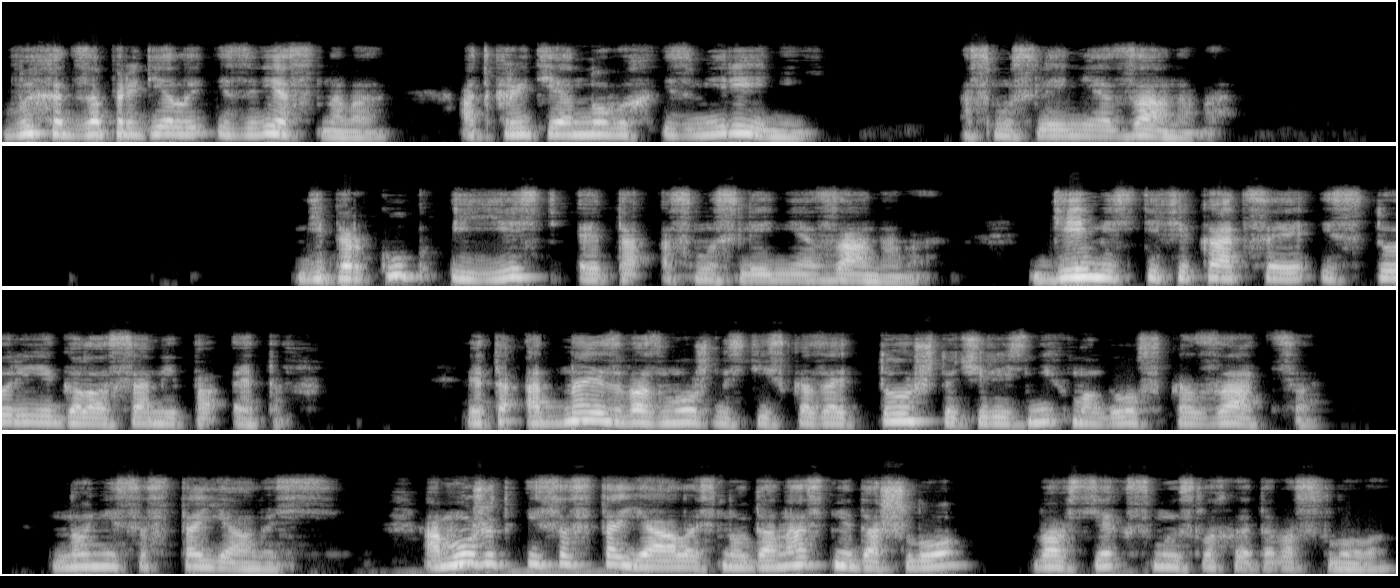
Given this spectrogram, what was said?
выход за пределы известного, открытие новых измерений, осмысление заново. Гиперкуб и есть это осмысление заново, демистификация истории голосами поэтов. Это одна из возможностей сказать то, что через них могло сказаться, но не состоялось, а может и состоялось, но до нас не дошло во всех смыслах этого слова.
